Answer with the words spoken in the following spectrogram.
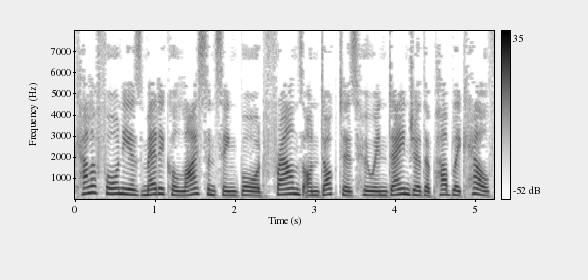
California's Medical Licensing Board frowns on doctors who endanger the public health,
